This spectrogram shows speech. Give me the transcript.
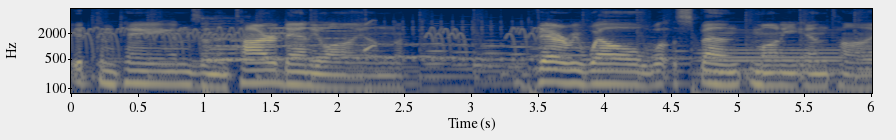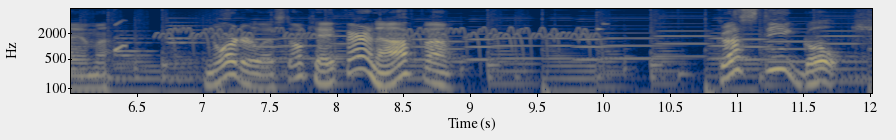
It contains an entire dandelion. Very well spent money and time. Norderlist. Okay, fair enough. Uh, Gusty Gulch.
